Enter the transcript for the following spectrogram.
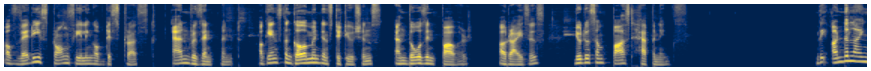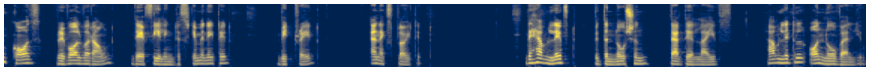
A very strong feeling of distrust and resentment against the government institutions and those in power arises due to some past happenings. The underlying cause revolve around their feeling discriminated, betrayed, and exploited. They have lived with the notion that their lives have little or no value.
